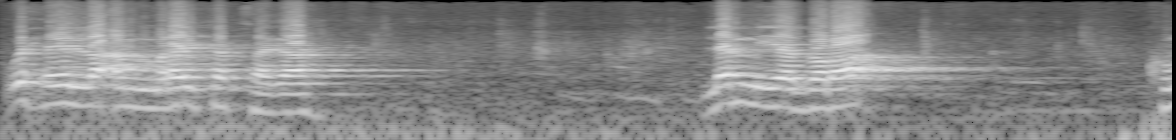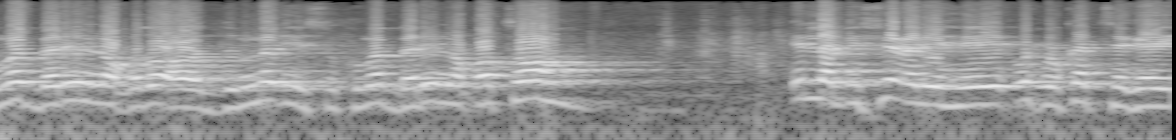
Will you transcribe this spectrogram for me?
wixii la amray ka taga lam yabra kuma beri noqdo oo dumadiisu kuma beri noqoto ilaa bificlihi wuxuu ka tegey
